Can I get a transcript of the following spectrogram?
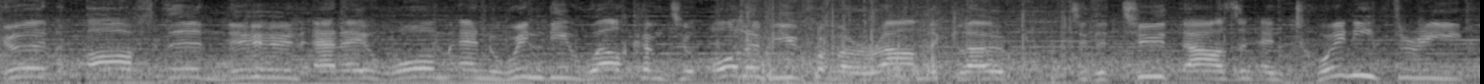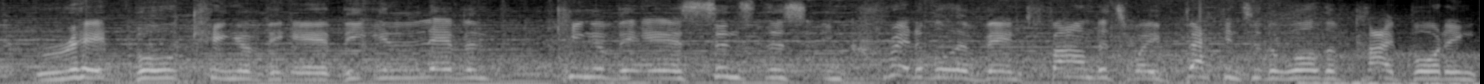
Good afternoon and a warm and windy welcome to all of you from around the globe to the 2023 Red Bull King of the Air, the 11th King of the Air since this incredible event found its way back into the world of kiteboarding.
